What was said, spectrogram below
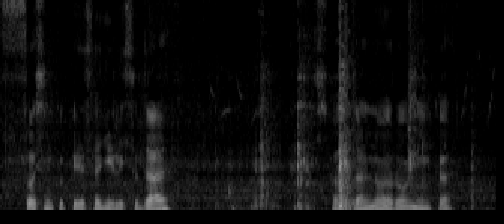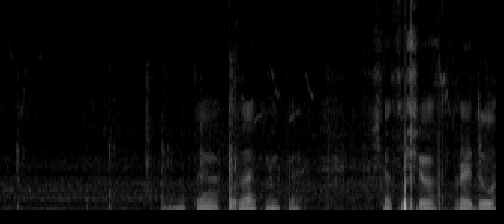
сосенку пересадили сюда. Все остальное ровненько. Вот так, аккуратненько. Сейчас еще пройду,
